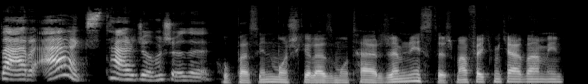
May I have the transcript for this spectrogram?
برعکس ترجمه شده. خب پس این مشکل از مترجم نیستش. من فکر می‌کردم این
